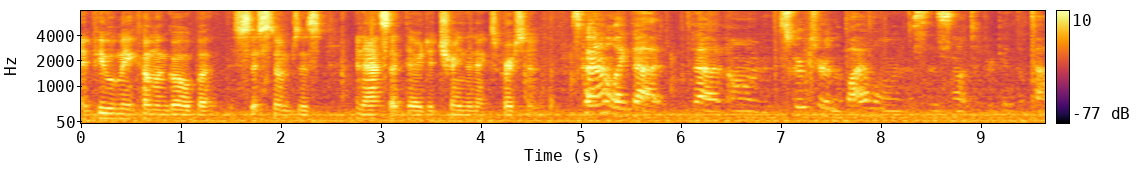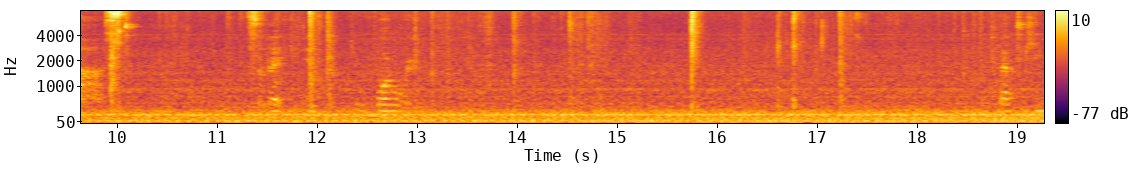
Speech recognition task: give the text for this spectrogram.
And people may come and go but the systems is an asset there to train the next person. It's kind of like that, that, um, scripture in the Bible it says not to forget the past, so that you can move forward. You have to keep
